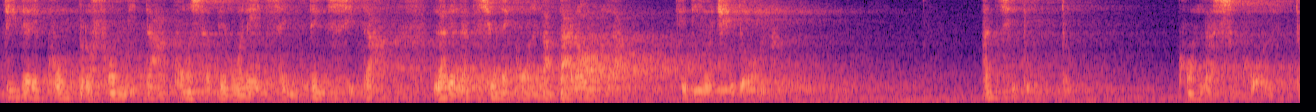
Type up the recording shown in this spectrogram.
vivere con profondità, consapevolezza, intensità? la relazione con la parola che Dio ci dona. Anzitutto con l'ascolto.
